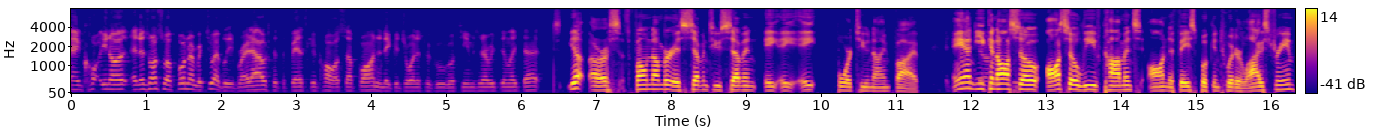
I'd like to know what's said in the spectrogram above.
And call, you know, and there's also a phone number too, I believe, right, Alex, that the fans can call us up on, and they could join us with Google Teams and everything like that. Yep, our phone number is 4295. It's And you can also also leave comments on the Facebook and Twitter live stream.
